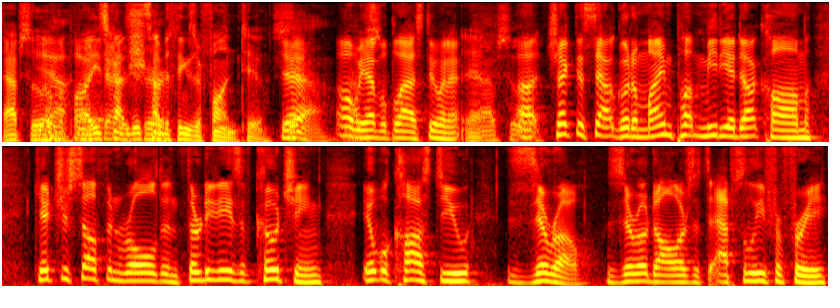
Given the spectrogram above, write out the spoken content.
Absolutely. Yeah. Well, these, Podcast, kind, these sure. type of things are fun too. Yeah. Yeah, oh, we have a blast doing it. Yeah. Absolutely. Uh, check this out. Go to mindpumpmedia.com. Get yourself enrolled in 30 days of coaching. It will cost you zero, zero dollars. It's absolutely for free.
